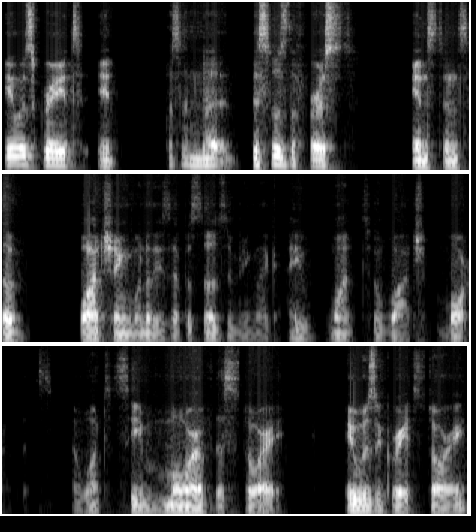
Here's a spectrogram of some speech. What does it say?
It was great. It was a this was the first instance of watching one of these episodes and being like, I want to watch more of this. I want to see more of this story. It was a great story.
